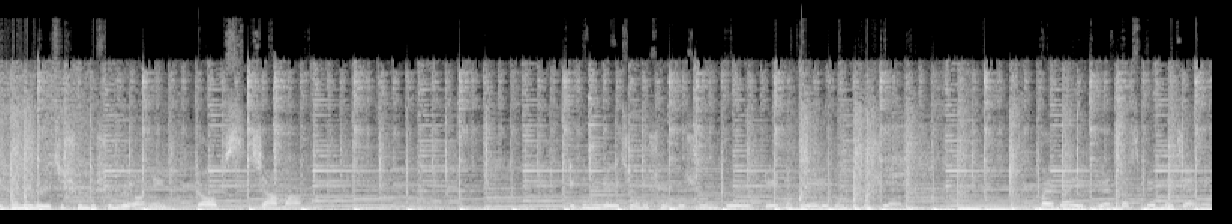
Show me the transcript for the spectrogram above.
এখানে রয়েছে সুন্দর সুন্দর অনেক টপস জামা। এখানে রয়েছে অনেক সুন্দর সুন্দর টেডি বিয়ার এবং cushion bye bye everyone subscribe my channel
